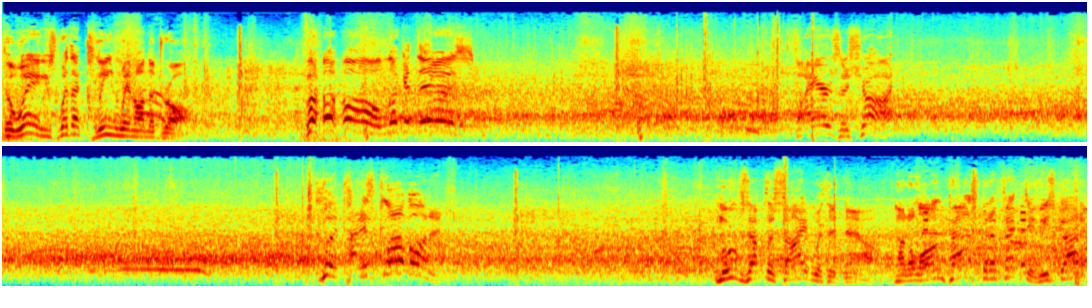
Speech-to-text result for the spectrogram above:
The Wings with a clean win on the draw. Whoa, look at this. A shot. Good, got his glove on it. Moves up the side with it now. Not a long pass, but effective. He's got it.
